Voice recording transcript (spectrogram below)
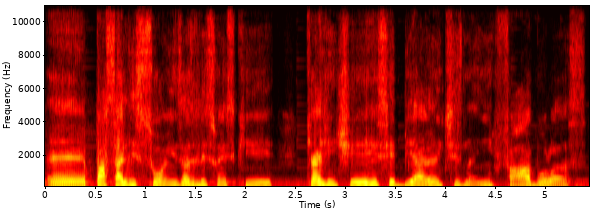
é, passar lições, as lições que, que a gente recebia antes em fábulas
